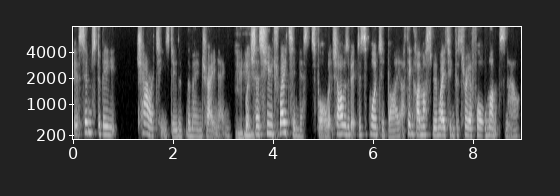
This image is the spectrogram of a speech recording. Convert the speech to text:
it seems to be charities do the, the main training, mm-hmm. which there's huge waiting lists for, which I was a bit disappointed by. I think I must have been waiting for three or four months now,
